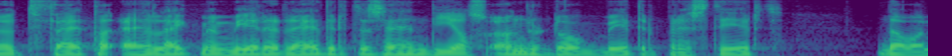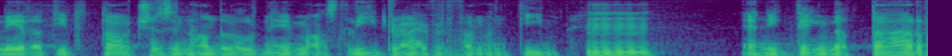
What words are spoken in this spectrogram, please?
het feit dat hij lijkt me meer een rijder te zijn die als underdog beter presteert dan wanneer dat hij de touwtjes in handen wil nemen als lead driver van een team. En ik denk dat, daar,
